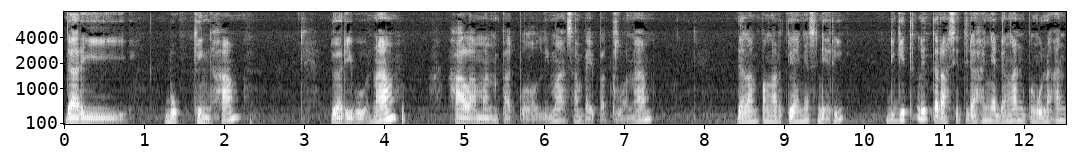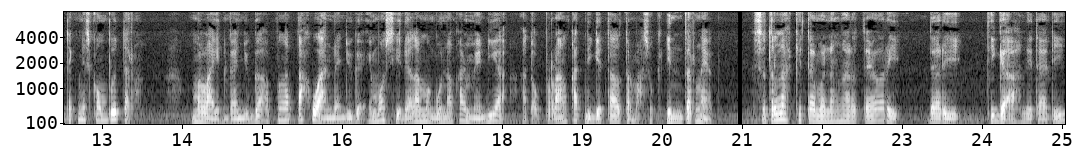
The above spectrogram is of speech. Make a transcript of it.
dari Buckingham 2006 halaman 45 sampai 46 dalam pengertiannya sendiri digital literasi tidak hanya dengan penggunaan teknis komputer melainkan juga pengetahuan dan juga emosi dalam menggunakan media atau perangkat digital termasuk internet. Setelah kita mendengar teori dari tiga ahli tadi,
